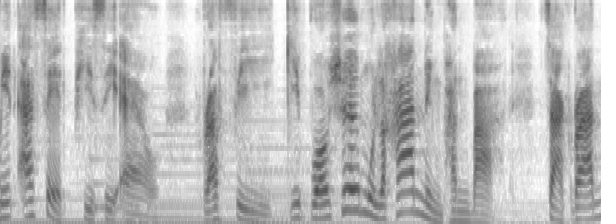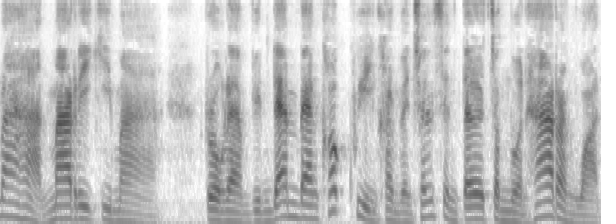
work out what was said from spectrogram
มิดแอสเซด PCL รับฟรีกิฟต์วอลเชอร์มูลค่า 1,000 บาท จากร้านอาหารมารีกีมา โรงแรมวินแดมแบงคอกควีนคอนเวนชั่นเซ็นเตอร์จำนวน 5 รางวัล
